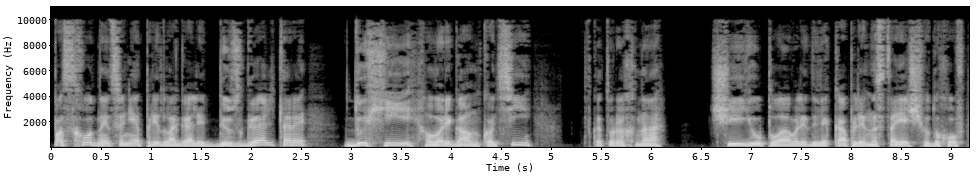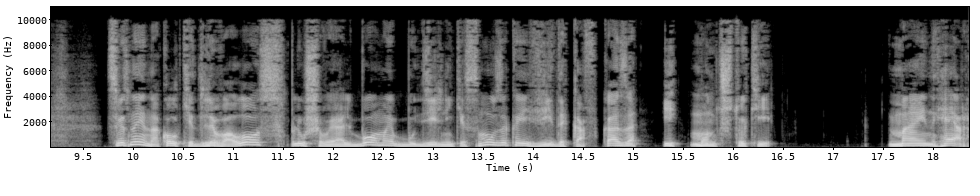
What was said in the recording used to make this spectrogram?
по сходной цене предлагали бюстгальтеры, духи, лориган-коти, в которых на чаю плавали две капли настоящих духов, цветные наколки для волос, плюшевые альбомы, будильники с музыкой, виды Кавказа и монтштуки. «Mein Herr»,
